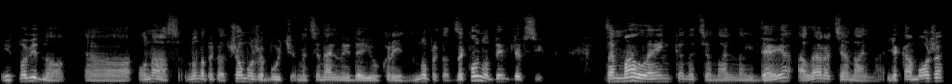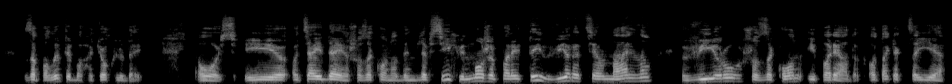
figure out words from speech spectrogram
І відповідно, е, у нас, ну, наприклад, що може бути національною ідеєю України? Ну, наприклад, закон один для всіх. Це маленька національна ідея, але раціональна, яка може запалити багатьох людей. Ось і оця ідея, що закон один для всіх, він може перейти в ірраціональну віру, що закон і порядок, отак як це є е,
